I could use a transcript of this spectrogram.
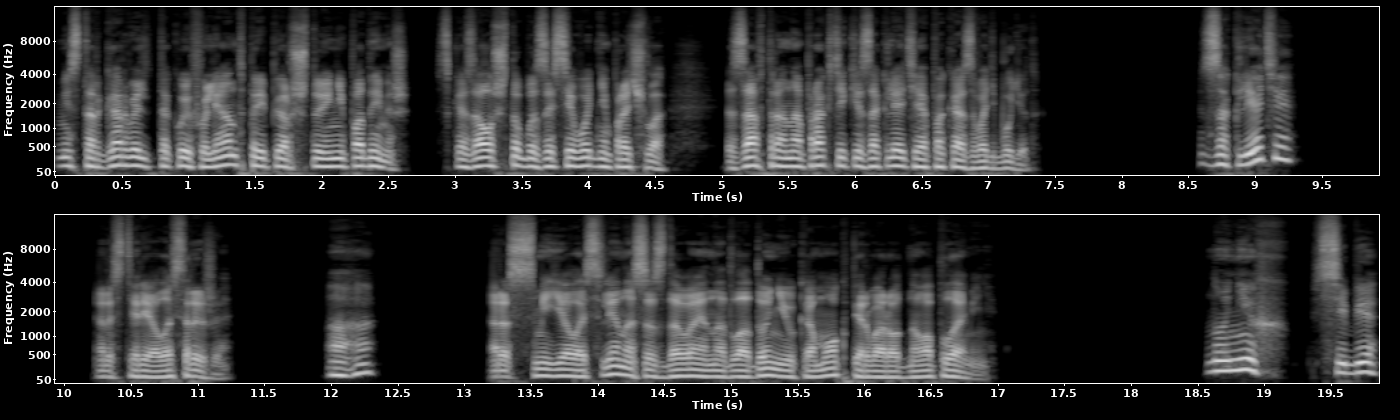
Мистер Гарвельд такой фолиант припер, что и не подымешь. Сказал, чтобы за сегодня прочла. Завтра на практике заклятие показывать будет». «Заклятие?» Растерялась рыжая. «Ага». Рассмеялась Лена, создавая над ладонью комок первородного пламени. «Ну них себе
